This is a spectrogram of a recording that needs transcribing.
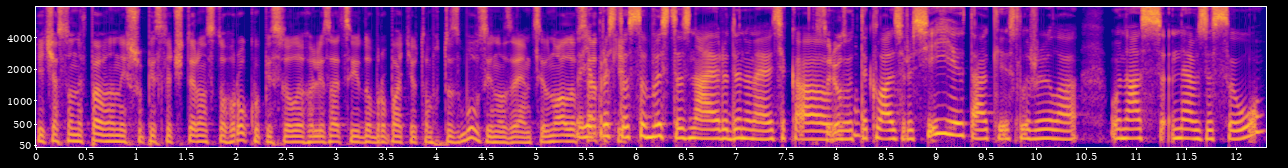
Я часто не впевнений, що після 2014 року, після легалізації добробатів, там хтось був з іноземців. Ну, але Я просто особисто знаю людину, навіть яка Серйозно? втекла з Росії, так і служила у нас не в ЗСУ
